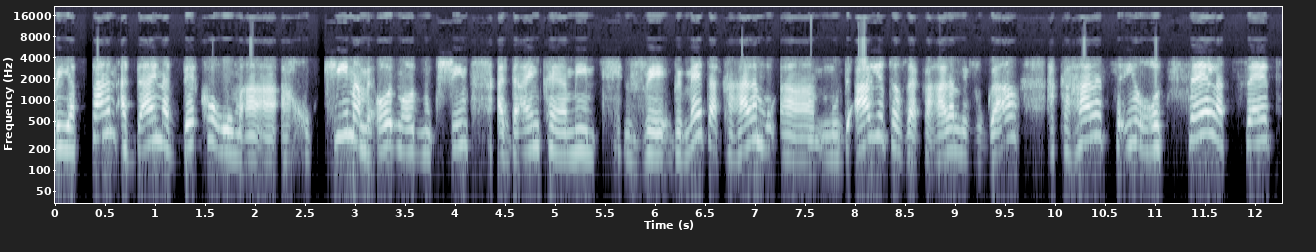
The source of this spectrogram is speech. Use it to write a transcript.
ביפן עדיין הדקורום, החוקים המאוד מאוד נוקשים עדיין קיימים, ובאמת הקהל המודאג יותר זה הקהל המבוגר, הקהל הצעיר רוצה לצאת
